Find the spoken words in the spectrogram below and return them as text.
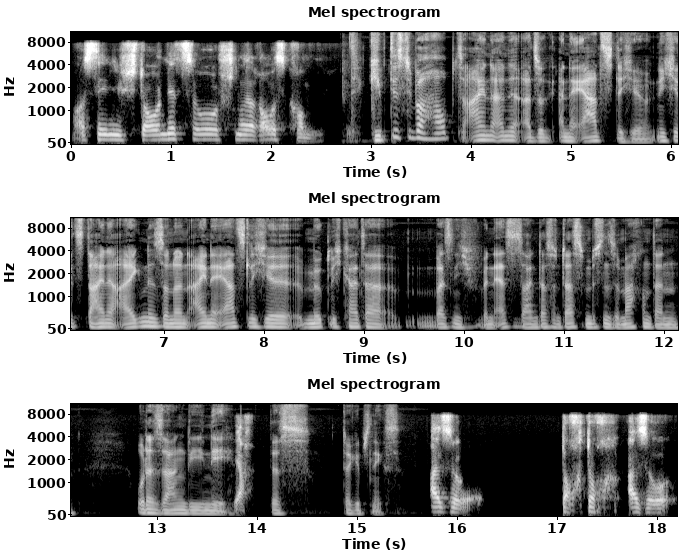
aus dem ich da nicht so schnell rauskomme. Gibt es überhaupt eine, eine, also eine ärztliche, nicht jetzt deine eigene, sondern eine ärztliche Möglichkeit, da, weiß nicht, wenn Ärzte sagen, das und das müssen sie machen, dann, oder sagen die, nee, Ja. das, da gibt's nichts. Also, doch, doch, also,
